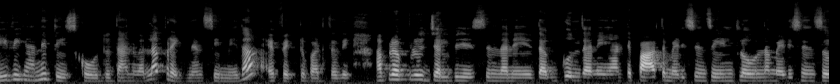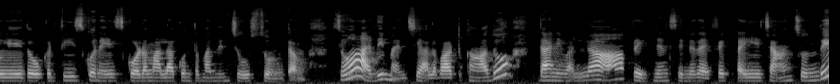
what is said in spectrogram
ఏవి కానీ తీసుకోవద్దు. దానివల్ల ప్రెగ్నెన్సీ మీద ఎఫెక్ట్ పడుతుంది. అప్పుడప్పుడు జలుబు చేసిందని దగ్గుందని అంటే పాత మెడిసిన్స్ ఇంట్లో ఉన్న మెడిసిన్స్ ఏదో ఒకటి తీసుకొని వేసుకోవడం అలా కొంతమందిని చూస్తూ ఉంటాం సో అది మంచి అలవాటు కాదు. దానివల్ల ప్రెగ్నెన్సీ మీద ఎఫెక్ట్ అయ్యే ఛాన్స్ ఉంది.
